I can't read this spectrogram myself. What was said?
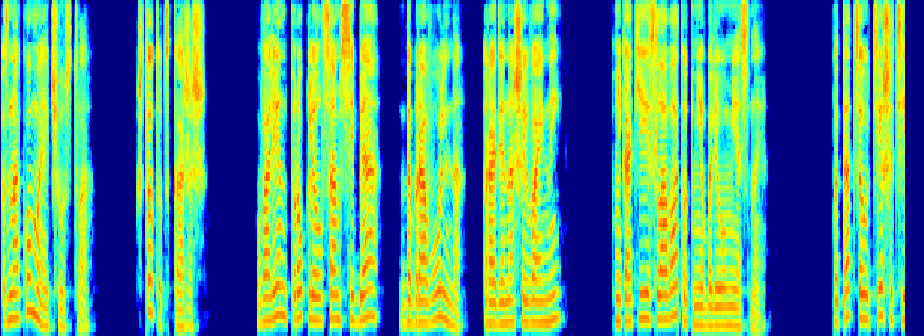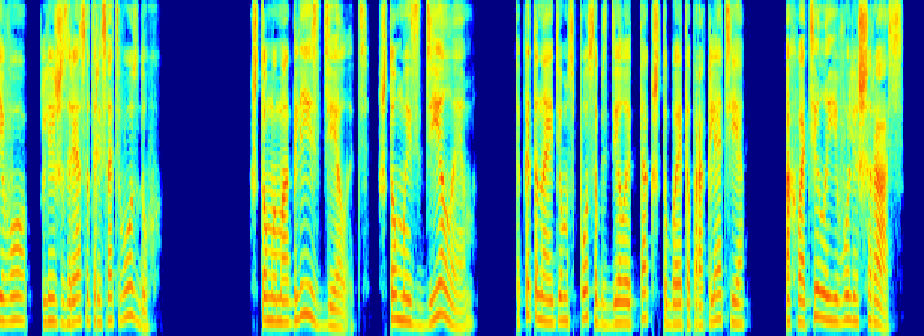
Знакомое чувство. Что тут скажешь? Вален проклял сам себя добровольно, ради нашей войны. Никакие слова тут не были уместны. Пытаться утешить его, лишь зря сотрясать воздух. Что мы могли сделать, что мы сделаем, так это найдем способ сделать так, чтобы это проклятие охватило его лишь раз.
